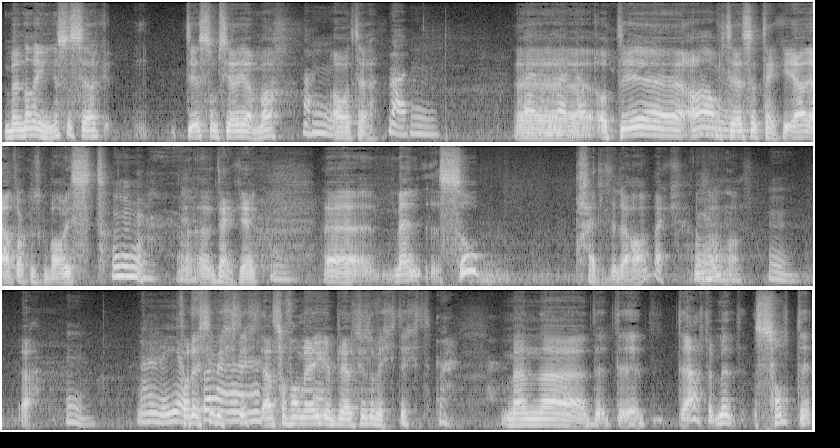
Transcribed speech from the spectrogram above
men det er ingen som ser det som skjer hjemme av og til. Nei. Eh, og det, av og til så tenker jeg ja, ja, dere skulle bare visst. Eh, tenker jeg. Eh, men så preller det av meg. Altså, sånn. Ja. For det er ikke viktig. Altså For meg blir det ikke så viktig. Men eh, det, det, det er, men sånt er,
